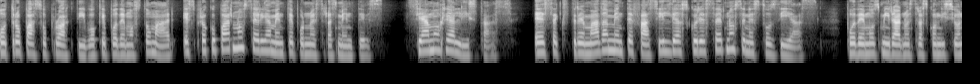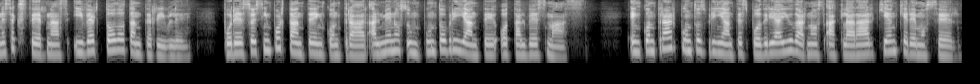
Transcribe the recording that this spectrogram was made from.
Otro paso proactivo que podemos tomar es preocuparnos seriamente por nuestras mentes. Seamos realistas. Es extremadamente fácil de oscurecernos en estos días. Podemos mirar nuestras condiciones externas y ver todo tan terrible. Por eso es importante encontrar al menos un punto brillante o tal vez más. Encontrar puntos brillantes podría ayudarnos a aclarar quién queremos ser.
